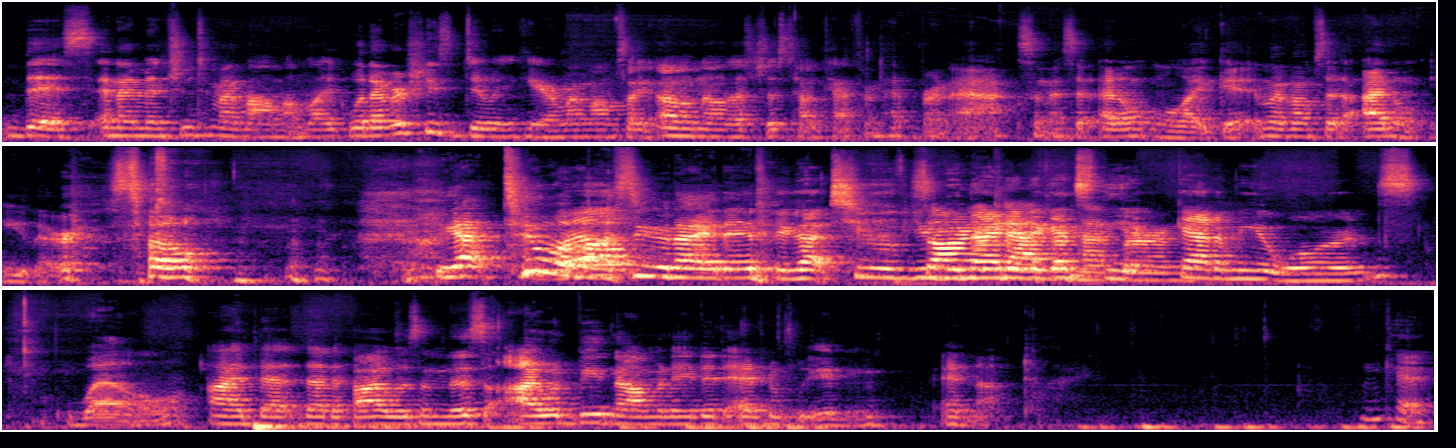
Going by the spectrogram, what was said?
this. And I mentioned to my mom, I'm like, whatever she's doing here. My mom's like, oh no, that's just how Katharine Hepburn acts. And I said, I don't like it. And my mom said, I don't either. So we got two of Well, us united. we got two of you Sorry, united against the Academy Awards. Well, I bet that if I was in this, I would be nominated and win and not tie. Okay.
